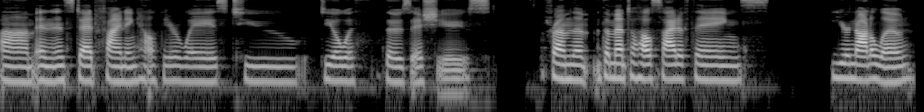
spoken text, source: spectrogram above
Um, and instead, finding healthier ways to deal with those issues. From the, the mental health side of things, you're not alone.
